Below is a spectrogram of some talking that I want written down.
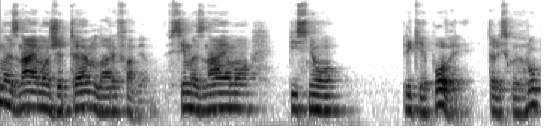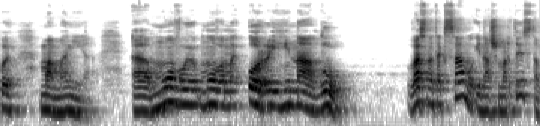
ми знаємо Жетем Лари Фабіан. Всі ми знаємо пісню Рікі Повері італійської групи Мамма Мія. Е, Мовою, мовами оригіналу. Власне, так само і нашим артистам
